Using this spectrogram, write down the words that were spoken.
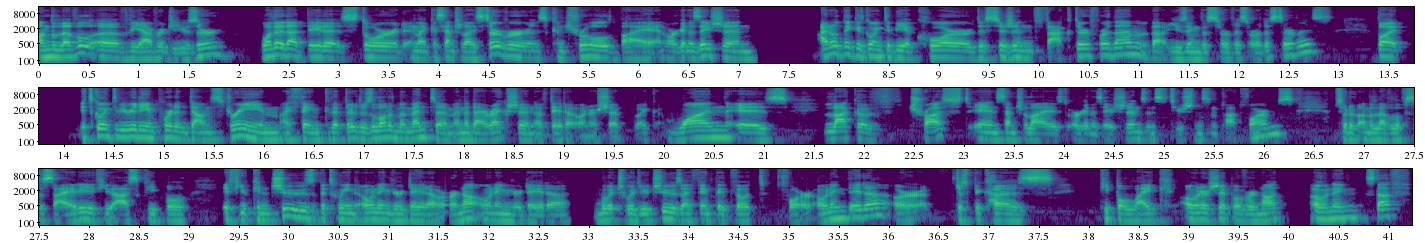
On the level of the average user, whether that data is stored in like a centralized server and is controlled by an organization, I don't think is going to be a core decision factor for them about using the service or the service. But it's going to be really important downstream, I think, that there, there's a lot of momentum in the direction of data ownership. Like, one is lack of trust in centralized organizations, institutions, and platforms, sort of on the level of society. If you ask people if you can choose between owning your data or not owning your data, which would you choose? I think they'd vote for owning data or just because people like ownership over not owning stuff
